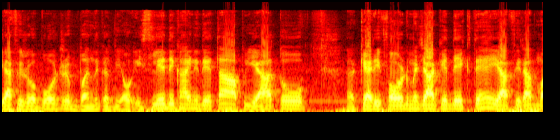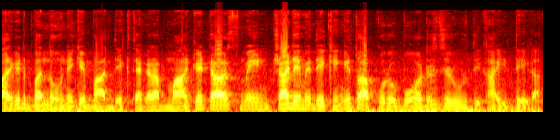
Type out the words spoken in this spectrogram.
या फिर रोबो ऑर्डर बंद कर दिया हो। इसलिए दिखाई नहीं देता। आप या तो कैरी फॉर्ड में जाके देखते हैं या फिर आप मार्केट बंद होने के बाद देखते हैं। अगर आप मार्केट आवर्स में इंट्राडे में देखेंगे तो आपको रोबो ऑर्डर ज़रूर दिखाई देगा।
